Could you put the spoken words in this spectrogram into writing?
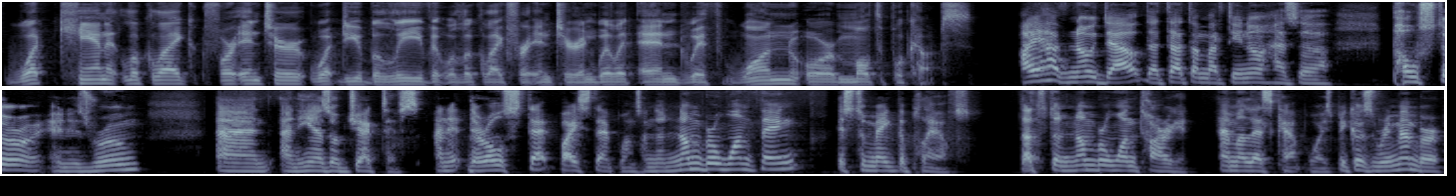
what can it look like for Inter? What do you believe it will look like for Inter? And will it end with one or multiple cups? I have no doubt that Tata Martino has a poster in his room and, and he has objectives and it, they're all step by step ones. And the number one thing is to make the playoffs. That's the number one target, MLS wise. Because remember,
